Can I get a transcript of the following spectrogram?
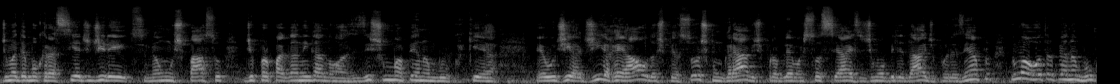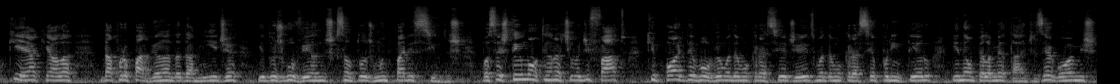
de uma democracia de direitos, não um espaço de propaganda enganosa. Existe uma Pernambuco que é é, o dia a dia real das pessoas com graves problemas sociais e de mobilidade, por exemplo, e uma outra Pernambuco que é aquela da propaganda, da mídia e dos governos que são todos muito parecidos. Vocês têm uma alternativa de fato que pode devolver uma democracia de direito, uma democracia por inteiro e não pela metade. Zé Gomes,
